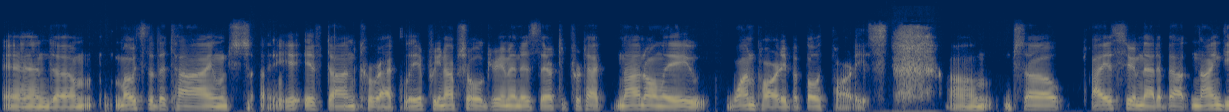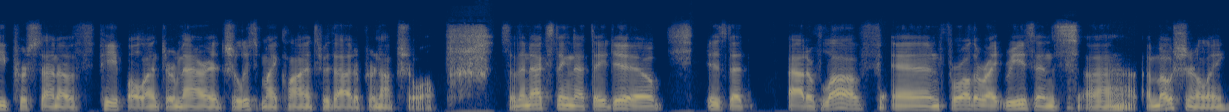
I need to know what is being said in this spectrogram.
And um, most of the times, if done correctly, a prenuptial agreement is there to protect not only one party, but both parties. Um, so I assume that about 90% of people enter marriage, at least my clients, without a prenuptial. So the next thing that they do is that out of love and for all the right reasons, uh, emotionally,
